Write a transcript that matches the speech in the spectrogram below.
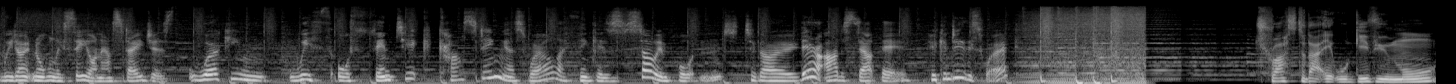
we don't normally see on our stages. Working with authentic casting as well, I think, is so important to go, there are artists out there who can do this work trust that it will give you more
